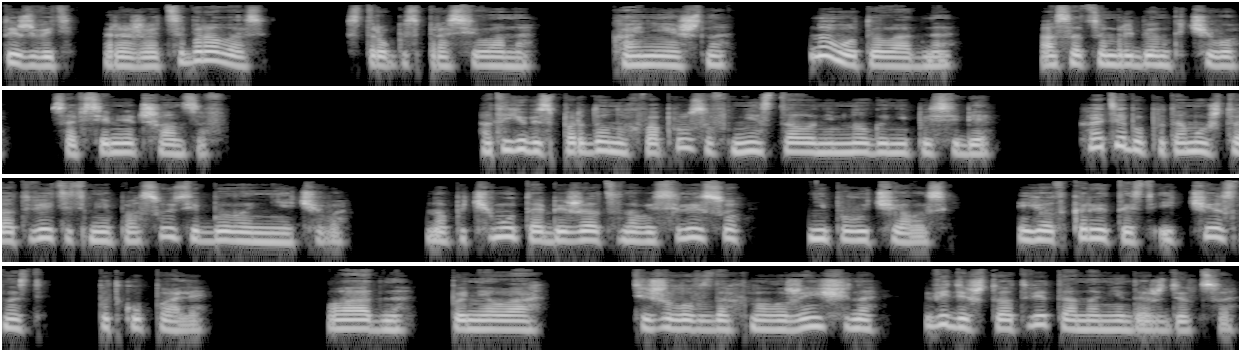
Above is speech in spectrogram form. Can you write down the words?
Ты же ведь рожать собралась? Строго спросила она. Конечно. Ну вот и ладно. А с отцом ребенка чего? Совсем нет шансов. От ее беспардонных вопросов мне стало немного не по себе. Хотя бы потому, что ответить мне по сути было нечего. Но почему-то обижаться на Василису не получалось, ее открытость и честность подкупали. Ладно, поняла. Тяжело вздохнула женщина, видя, что ответа она не дождется.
